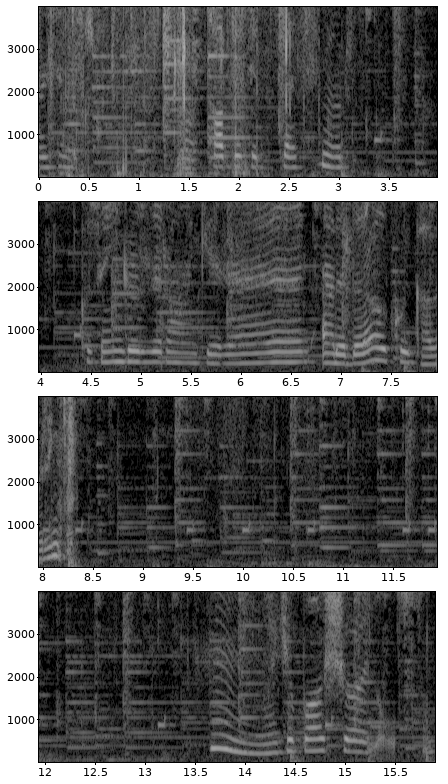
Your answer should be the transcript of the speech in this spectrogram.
Ama tableti düzeltmiyoruz. Kuzeyin gözleri hangi renk? Arada koyu kahverengi. Hmm, acaba şöyle olsun.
